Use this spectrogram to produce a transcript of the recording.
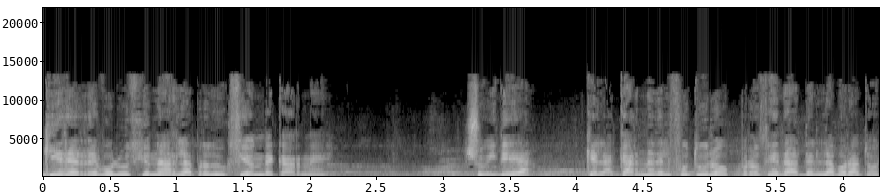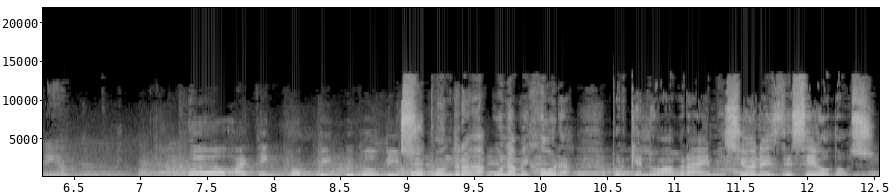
quiere revolucionar la producción de carne. Su idea, que la carne del futuro proceda del laboratorio. Supondrá una mejora porque no habrá emisiones de CO2.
